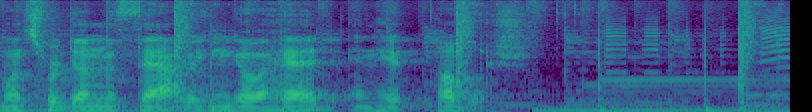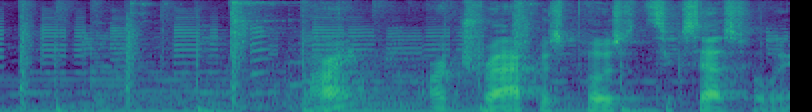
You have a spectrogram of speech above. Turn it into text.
Once we're done with that, we can go ahead and hit publish. All right, our track was posted successfully.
